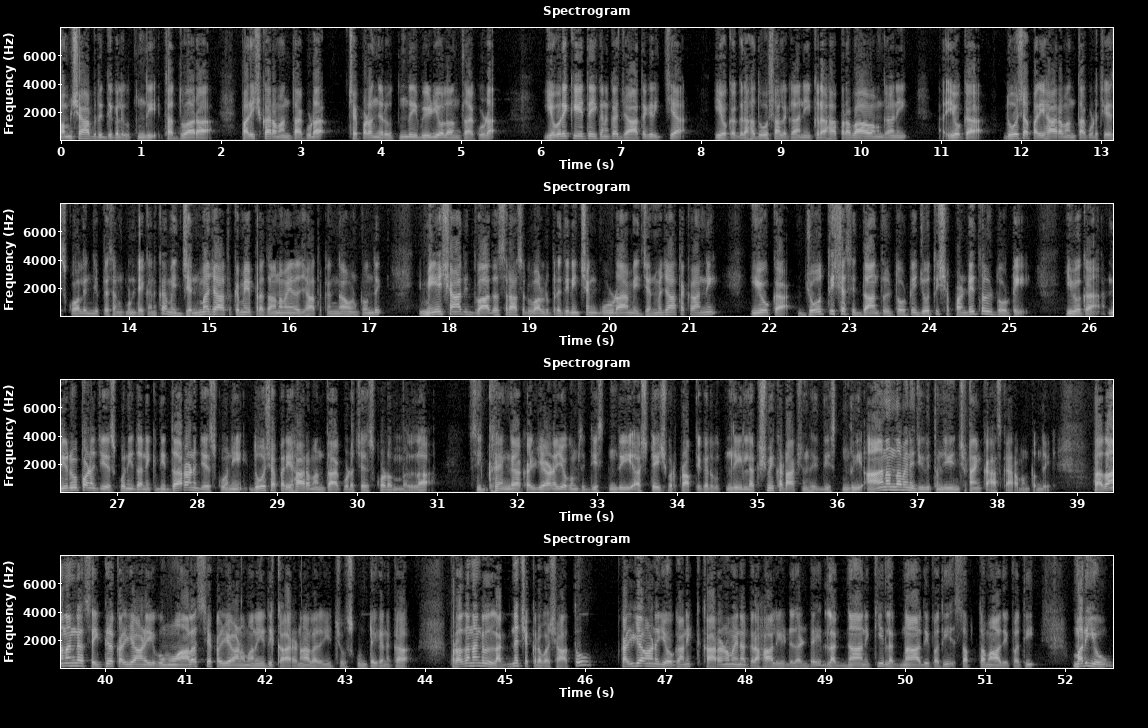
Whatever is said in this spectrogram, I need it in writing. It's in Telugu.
వంశాభివృద్ధి కలుగుతుంది. తద్వారా పరిష్కారం అంతా కూడా చెప్పడం జరుగుతుంది. ఈ వీడియోలో అంతా కూడా ఎవరికైతే కనుక జాతకరీత్యా ఈ యొక్క గ్రహ దోషాలు కానీ గ్రహ ప్రభావం కానీ ఈ యొక్క దోష పరిహారం అంతా కూడా చేసుకోవాలని చెప్పేసి అనుకుంటే కనుక మీ జన్మ జాతకమే ప్రధానమైన జాతకంగా ఉంటుంది. మేషాది ద్వాదశ రాశుల వాళ్ళు ప్రతినిత్యం కూడా మీ జన్మ జాతకాన్ని ఈ యొక్క జ్యోతిష సిద్ధాంతులతోటి జ్యోతిష పండితులతోటి ఈ నిరూపణ చేసుకొని దానికి నిర్ధారణ చేసుకొని దోష పరిహారం అంతా కూడా చేసుకోవడం వల్ల శీఘ్రంగా కళ్యాణ యోగం సిద్ధిస్తుంది అష్టేశ్వర ప్రాప్తి కలుగుతుంది లక్ష్మీ కటాక్షం సిద్ధిస్తుంది ఆనందమైన జీవితం జీవించడానికి ఆస్కారం ఉంటుంది. ప్రధానంగా శీఘ్ర కళ్యాణ యుగము ఆలస్య కళ్యాణం అనేది కారణాలని చూసుకుంటే గనక ప్రధానంగా లగ్న చక్రవశాత్తు కళ్యాణ యోగానికి కారణమైన గ్రహాలు ఏంటిదంటే లగ్నానికి లగ్నాధిపతి సప్తమాధిపతి మరియు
